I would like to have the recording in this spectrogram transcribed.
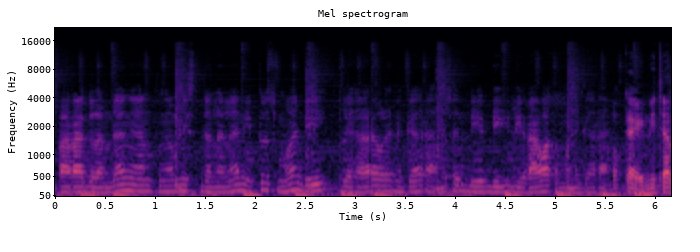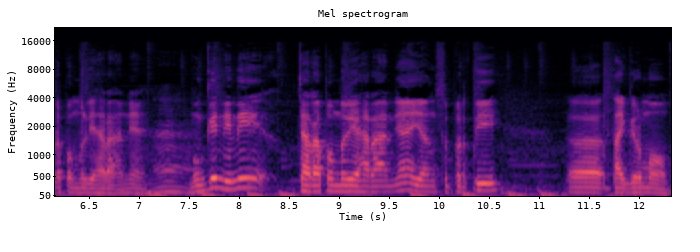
para gelandangan, pengemis dan lain-lain itu semua dipelihara oleh negara, maksudnya di, di- dirawat sama negara. Oke, ini cara pemeliharaannya. Nah. Mungkin ini cara pemeliharaannya yang seperti eh, Tiger Mom.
